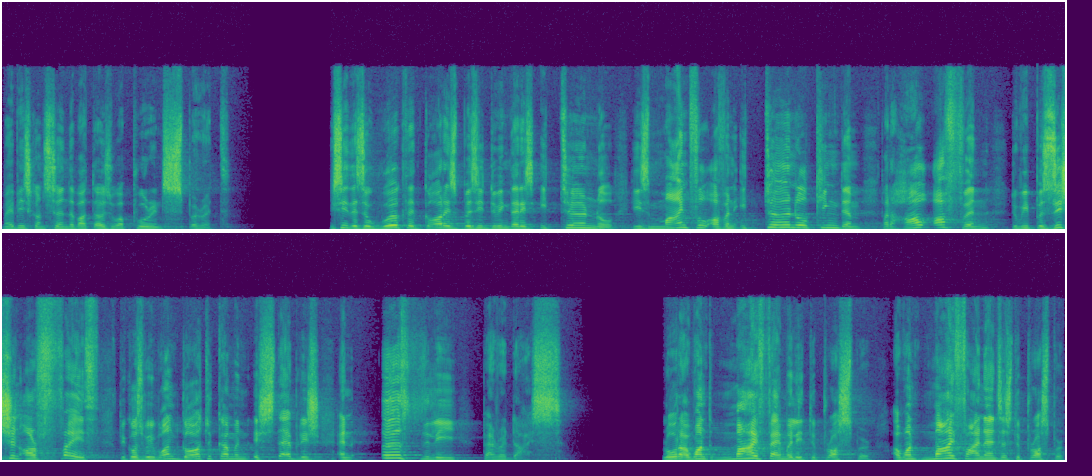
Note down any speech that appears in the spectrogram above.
Maybe he's concerned about those who are poor in spirit. You see, there's a work that God is busy doing that is eternal. He's mindful of an eternal kingdom. But how often do we position our faith because we want God to come and establish an earthly paradise? Lord, I want my family to prosper. I want my finances to prosper.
